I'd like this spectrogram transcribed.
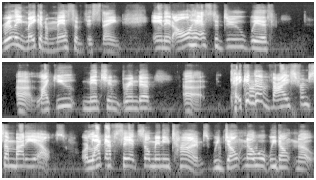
really making a mess of this thing, and it all has to do with, uh, like you mentioned, Brenda, uh, taking the advice from somebody else or like I've said so many times, we don't know what we don't know.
